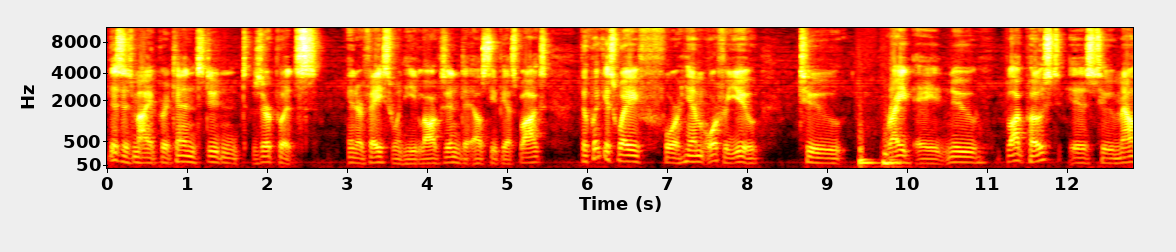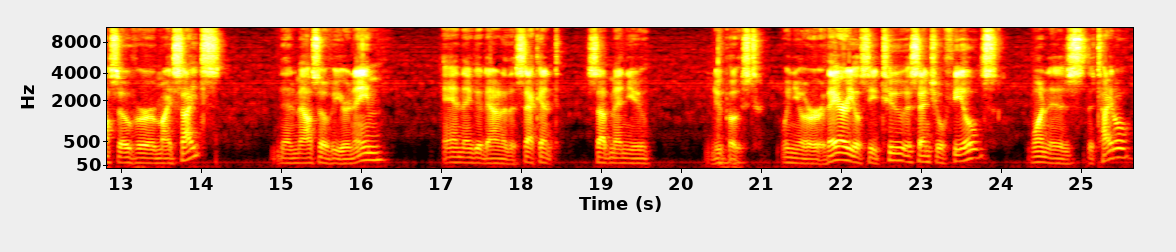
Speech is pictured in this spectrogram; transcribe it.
This is my pretend student Zerputz interface when he logs into LCPS blogs. The quickest way for him or for you to write a new blog post is to mouse over my sites, then mouse over your name, and then go down to the second submenu, new post. When you're there, you'll see two essential fields. One is the title,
